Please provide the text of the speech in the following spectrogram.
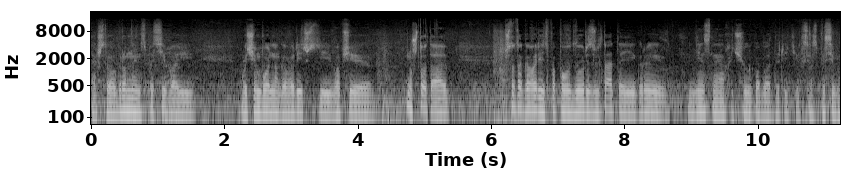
Так что огромное им спасибо. И очень больно говорить что- и вообще ну, что-то что говорить по поводу результата и игры. Единственное, я хочу поблагодарить их. Все, спасибо.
